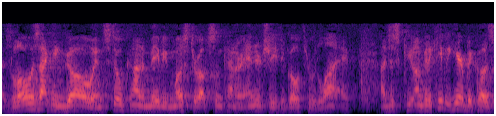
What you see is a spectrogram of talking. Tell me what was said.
As low as I can go and still kind of maybe muster up some kind of energy to go through life. I just keep, I'm going to keep it here because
